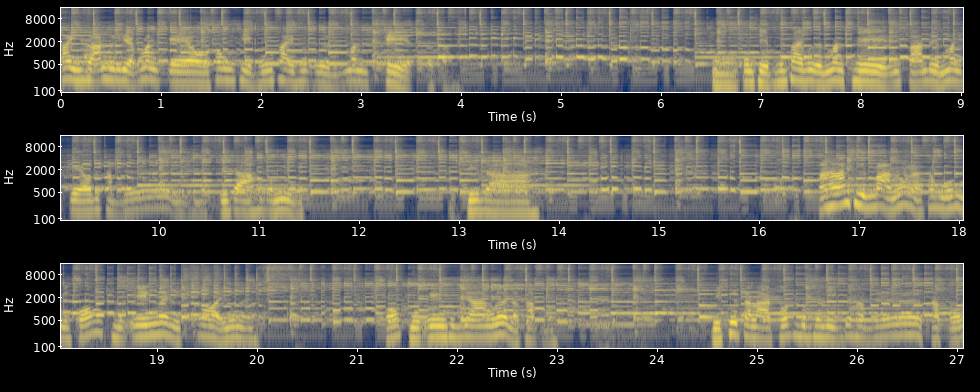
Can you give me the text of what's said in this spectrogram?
ภาคอีสานเพิ่นเรียกมันแก้วท่องเที่ยวของไทยเพิ่นเอิ้นมันเพดว่าซั่นอืมเป็นเทพของไทยเพิ่นเอิ้นมันเพดอีสานเอิ้นมันแก้วนะครับเด้อนี่สีดาเฮาก็มีนะสีดา อาหารพื้นบ้านนั่นแหละครับผมนี่ของปลูกเองเลยนี่ก้อยนี่นะของปลูกเองทุกอย่างเลยเหรอครับนี่คือตลาดสดบุญทลิกนะครับเด้อครับผม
